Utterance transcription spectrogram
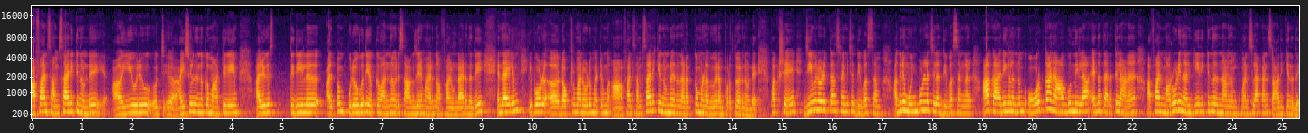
അഫാൻ സംസാരിക്കുന്നുണ്ട്. ഈ ഒരു ഐ സിയിൽ നിന്നൊക്കെ മാറ്റുകയും ആരോഗ്യസ്ഥിതിയിൽ അല്പം പുരോഗതിയൊക്കെ വന്ന ഒരു സാഹചര്യമായിരുന്നു അഫാൻ ഉണ്ടായിരുന്നത്. എന്തായാലും ഇപ്പോൾ ഡോക്ടർമാരോടും മറ്റും അഫാൻ സംസാരിക്കുന്നുണ്ട് എന്നതടക്കമുള്ള വിവരം പുറത്തു വരുന്നുണ്ട്. പക്ഷേ ജീവനൊടുക്കാൻ ശ്രമിച്ച ദിവസം അതിനു മുൻപുള്ള ചില ദിവസങ്ങൾ ആ കാര്യങ്ങളൊന്നും ഓർക്കാനാകുന്നില്ല എന്ന തരത്തിലാണ് അഫാൻ മറുപടി നൽകിയിരിക്കുന്നതെന്നാണ് നമുക്ക് മനസ്സിലാക്കാൻ സാധിക്കുന്നത്.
